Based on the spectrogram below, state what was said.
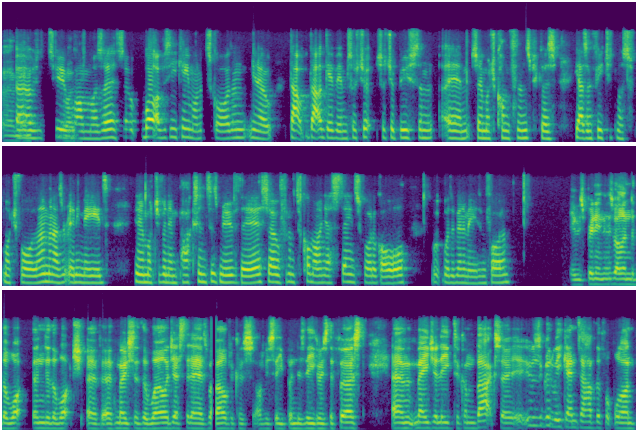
Um, uh, it was two one, was it? So well, obviously he came on and scored, and you know that that'll give him such a such a boost and um, so much confidence because he hasn't featured much much for them and hasn't really made you know much of an impact since his move there. So for him to come on yesterday and score a goal w- would have been amazing for him. It was brilliant as well under the under the watch of, of most of the world yesterday as well because obviously Bundesliga is the first um, major league to come back. So it, it, was a good weekend to have the football on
